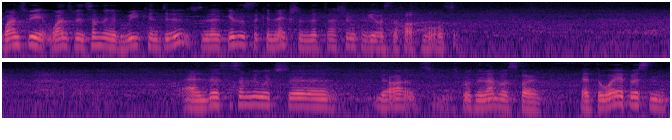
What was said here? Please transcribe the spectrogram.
Once we once we something that we can do, so that gives us a connection that Hashem can give us the chachma also. And this is something which uh, there are it's, it's a number of that the way a person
